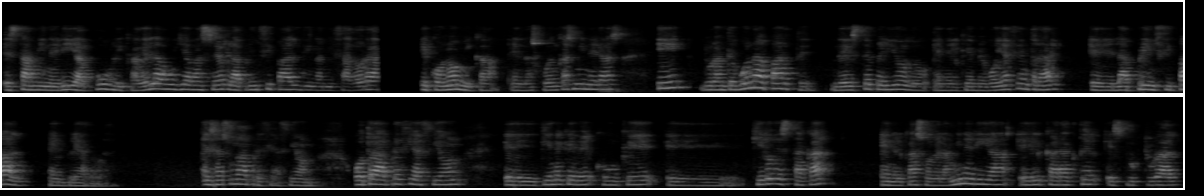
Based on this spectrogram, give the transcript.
esta minería pública de la Hulla, va a ser la principal dinamizadora económica en las cuencas mineras y durante buena parte de este periodo en el que me voy a centrar eh, la principal empleadora. Esa es una apreciación. Otra apreciación eh, tiene que ver con que eh, quiero destacar, en el caso de la minería, el carácter estructural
